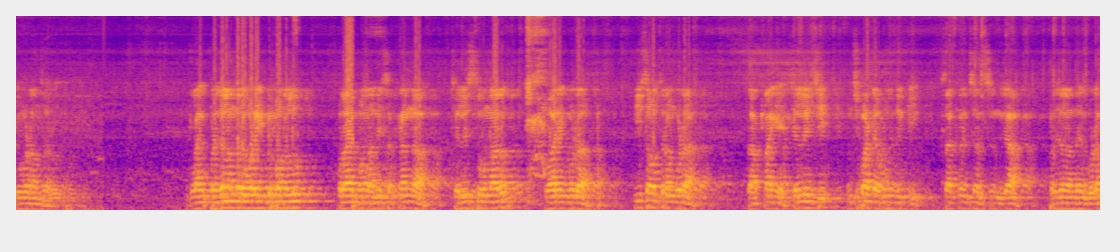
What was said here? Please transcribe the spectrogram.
ఇవ్వడం జరుగుతుంది. అట్లాగే ప్రజలందరూ కూడా ఇంటి పనులు కుళాయి పనులు అన్ని సక్రమంగా చెల్లిస్తూ ఉన్నారు. వారికి కూడా ఈ సంవత్సరం కూడా అట్లాగే చెల్లించి మున్సిపాలిటీ అభివృద్ధికి సహకరించాల్సిందిగా ప్రజలందరినీ కూడా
